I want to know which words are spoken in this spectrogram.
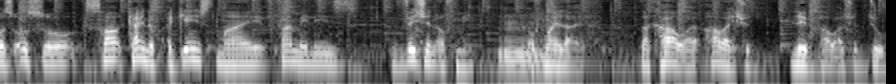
was also kind of against my family's vision of me Mm. of my life, like how I, how I should live, how I should do.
